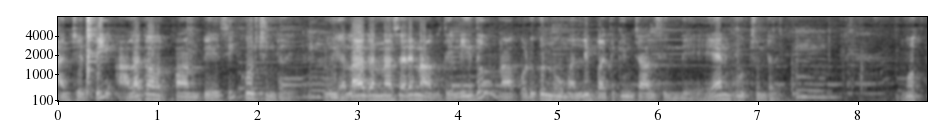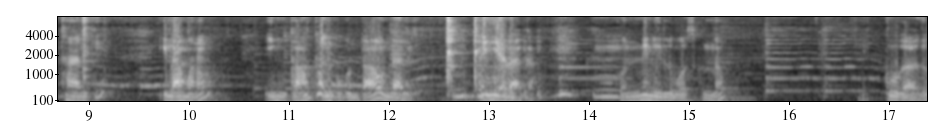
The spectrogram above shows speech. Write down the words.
అని చెప్పి అలక పాంపేసి కూర్చుంటది. నువ్వు ఎలాగన్నా సరే నాకు తెలియదు నా కొడుకు నువ్వు మళ్ళీ బతికించాల్సిందే అని కూర్చుంటది. మొత్తానికి ఇలా మనం ఇంకా కలుపుకుంటా ఉండాలి. అయ్యేదాకా. కొన్ని నీళ్ళు పోసుకుందాం. ఎక్కువ కాదు.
